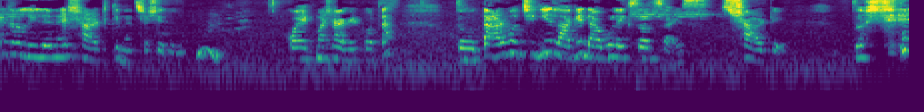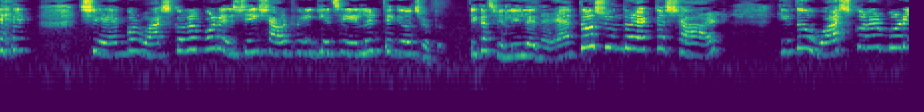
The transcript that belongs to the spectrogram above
একটা লিলেনের শার্ট কিনেছে সেদিন। হুম, কয়েক মাস আগের কথা। তো তার হচ্ছে গিয়ে লাগে ডাবল এক্সেল সাইজ শার্টে তো সে সে একবার ওয়াশ করার পরে সেই শার্ট হয়ে গিয়েছে এলের থেকেও ছোট। ঠিক আছে? লিলেনের এত সুন্দর একটা শার্ট কিন্তু ওয়াশ করার পরে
